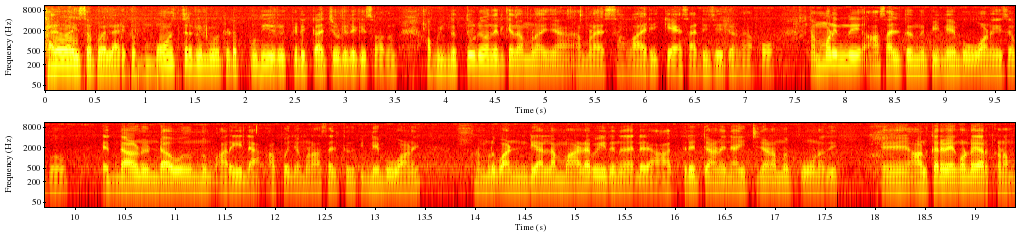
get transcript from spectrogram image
ഹലോ വൈസ് അപ്പോൾ എല്ലാവർക്കും മോൺസ്റ്റർ കമ്പ്യൂട്ടറുടെ പുതിയൊരു കിടക്കാച്ചുടിയിലേക്ക് സ്വാഗതം. അപ്പോൾ ഇന്നത്തെ കൂടി വന്നിരിക്കുന്നത് നമ്മൾ കഴിഞ്ഞാൽ നമ്മളെ സവാരി K S R T C അപ്പോൾ നമ്മളിന്ന് ആ സ്ഥലത്ത് നിന്ന് പിന്നെയും പോവുകയാണ് ഗൈസ്. അപ്പോൾ എന്താണ് ഉണ്ടാവുമെന്നൊന്നും അറിയില്ല. അപ്പോൾ നമ്മൾ ആ സ്ഥലത്ത് നിന്ന് പിന്നെയും പോവുകയാണ്. നമ്മൾ വണ്ടി നല്ല മഴ പെയ്തിട്ടുണ്ട്. നല്ല രാത്രിയിട്ടാണ് നൈറ്റിനാണ് നമ്മൾ പോണത്. ആൾക്കാരെ വേഗം കൊണ്ട് ഇറക്കണം.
